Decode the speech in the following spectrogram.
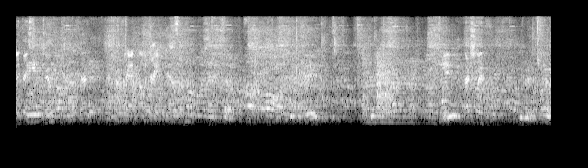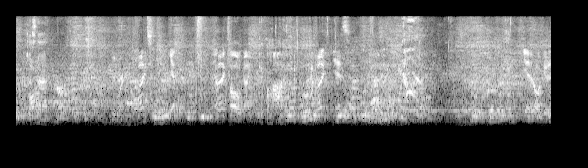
Main face. Two. Back. Okay, I'm a three. Actually, just that. Good work. Effect. Yep. Effect. Oh god. Good Effect. Yes. yeah, they're all good.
